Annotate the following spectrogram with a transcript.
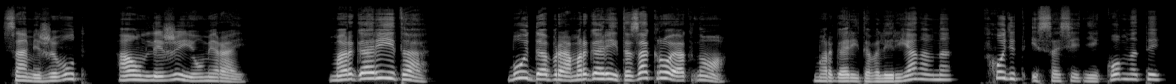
Сами живут, а он лежи и умирай. «Маргарита! Будь добра, Маргарита, закрой окно!» Маргарита Валерьяновна входит из соседней комнаты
